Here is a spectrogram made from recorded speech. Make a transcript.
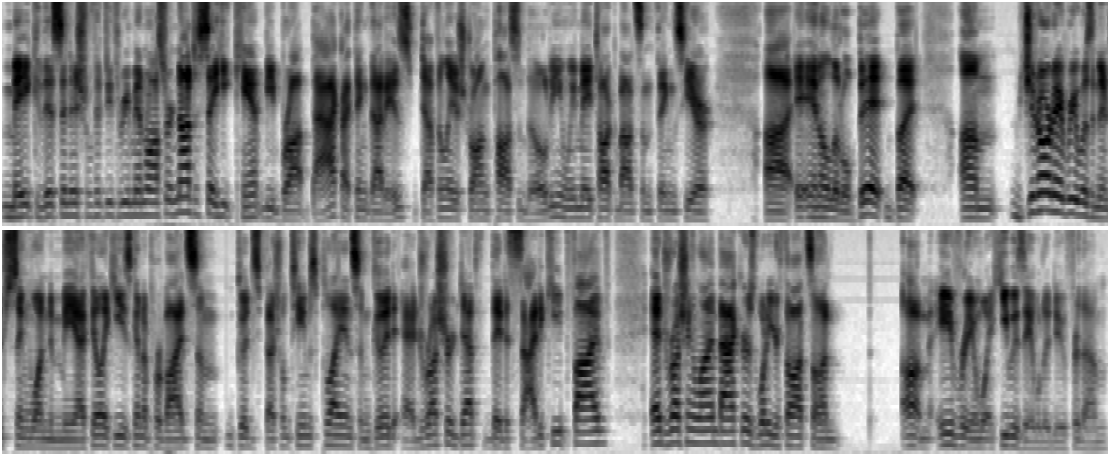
make this initial 53 man roster. Not to say he can't be brought back. I think that is definitely a strong possibility, and we may talk about some things here uh, in a little bit, but. Um, Genard Avery was an interesting one to me. I feel like he's going to provide some good special teams play and some good edge rusher depth. They decide to keep five edge rushing linebackers. What are your thoughts on um, Avery and what he was able to do for them?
